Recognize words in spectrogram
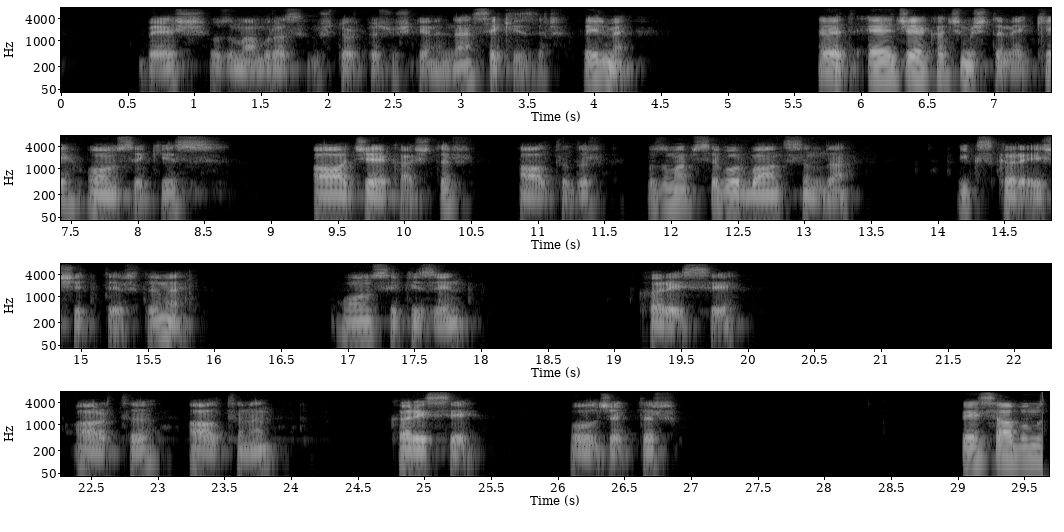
5. O zaman burası 3, 4, 5 üçgeninden 8'dir. Değil mi? Evet. EC kaçmış demek ki? 18. AC kaçtır? 6'dır. O zaman Pisagor bağıntısından x kare eşittir değil mi? 18'in karesi artı 6'nın karesi olacaktır. Ve hesabımız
